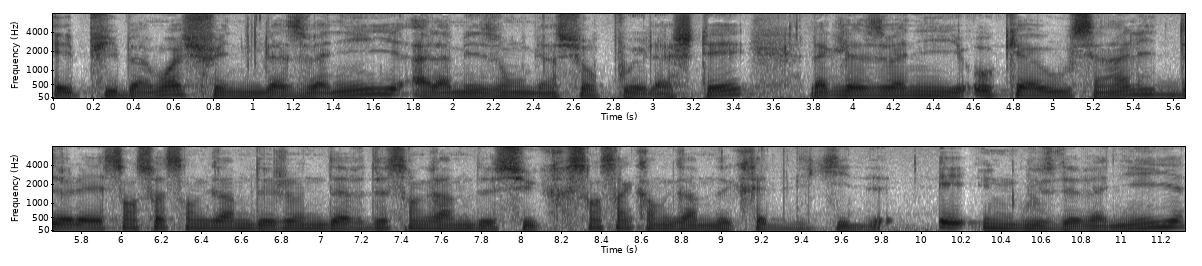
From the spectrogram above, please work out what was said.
Et puis, ben, moi, je fais une glace vanille. À la maison, bien sûr, vous pouvez l'acheter. La glace vanille, au cas où, c'est 1 litre de lait, 160 g de jaune d'œuf, 200 g de sucre, 150 g de crème liquide et une gousse de vanille.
